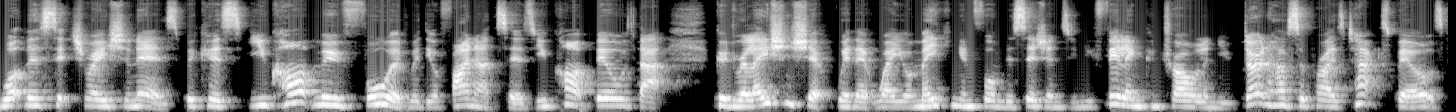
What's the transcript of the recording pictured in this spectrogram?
what this situation is because you can't move forward with your finances. You can't build that good relationship with it where you're making informed decisions and you feel in control and you don't have surprise tax bills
